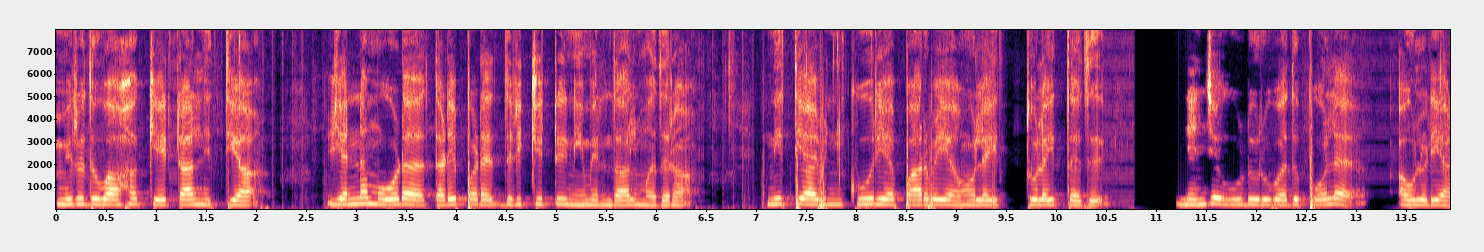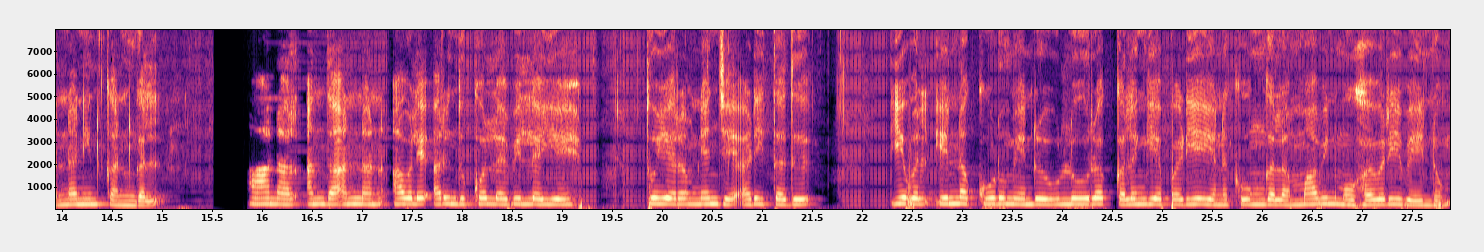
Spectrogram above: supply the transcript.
மிருதுவாக கேட்டாள் நித்யா. எண்ணம் ஓட தடைப்பட திடுக்கிட்டு நிமிர்ந்தாள் மதுரா. நித்யாவின் கூறிய பார்வை அவளை துளைத்தது. நெஞ்சை ஊடுருவது போல அவளுடைய அண்ணனின் கண்கள். ஆனால் அந்த அண்ணன் அவளை அறிந்து கொள்ளவில்லையே. துயரம் நெஞ்சை அடித்தது. இவள் என்ன கூடும் என்று உள்ளூர கலங்கியபடியே எனக்கு உங்கள் அம்மாவின் முகவரி வேண்டும்.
